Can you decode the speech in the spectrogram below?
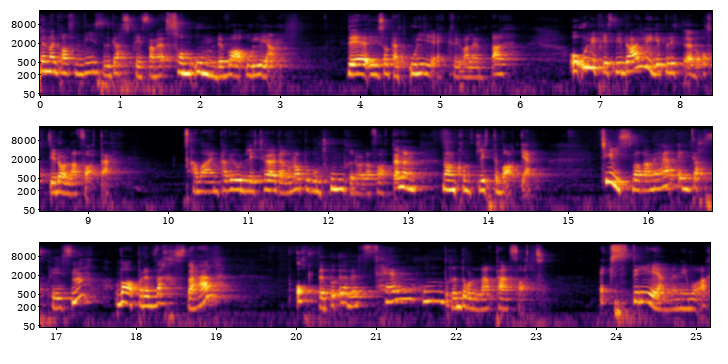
denne grafen viser gassprisene som om det var olje. Det er i såkalt oljeekvivalenter. Og oljeprisen i dag ligger på litt over 80 dollar fatet. Han var en periode litt høyere nå, på rundt 100 dollar fatet, men nå har han kommet litt tilbake. Tilsvarende her er gassprisen. Var på det verste her oppe på over 500 dollar per fat ekstreme nivåer.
